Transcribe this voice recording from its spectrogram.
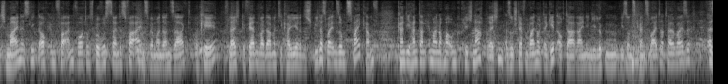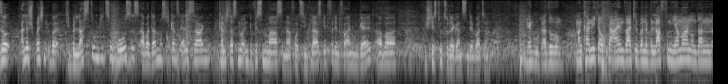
Ich meine, es liegt auch im Verantwortungsbewusstsein des Vereins, wenn man dann sagt, okay, vielleicht gefährden wir damit die Karriere des Spielers, weil in so einem Zweikampf kann die Hand dann immer noch mal unglücklich nachbrechen. Also Steffen Weinhold, der geht auch da rein in die Lücken, wie sonst kein Zweiter teilweise. Also alle sprechen über die Belastung, die zu groß ist, aber dann muss ich ganz ehrlich sagen, kann ich das nur in gewissem Maße nachvollziehen. Klar, es geht für den Verein um Geld, aber wie stehst du zu der ganzen Debatte? Na gut, also man kann nicht auf der einen Seite über eine Belastung jammern und dann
